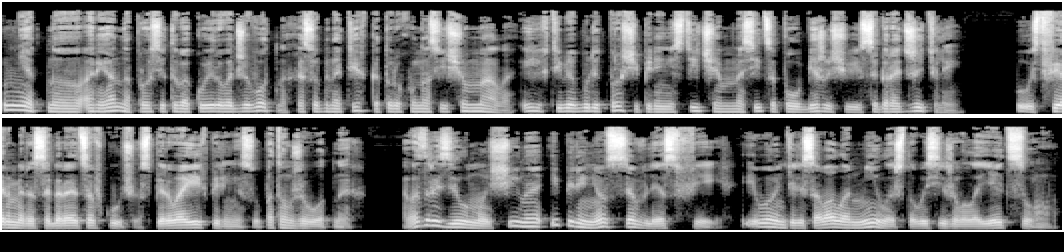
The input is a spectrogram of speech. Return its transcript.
«Нет, но Арианна просит эвакуировать животных, особенно тех, которых у нас еще мало, и их тебе будет проще перенести, чем носиться по убежищу и собирать жителей». «Пусть фермеры собираются в кучу. Сперва их перенесу, потом животных». Возразил мужчина и перенесся в лес фей. Его интересовало Мила, что высиживала яйцо.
